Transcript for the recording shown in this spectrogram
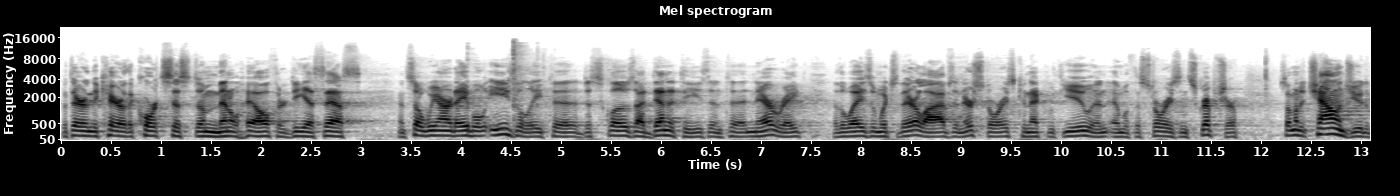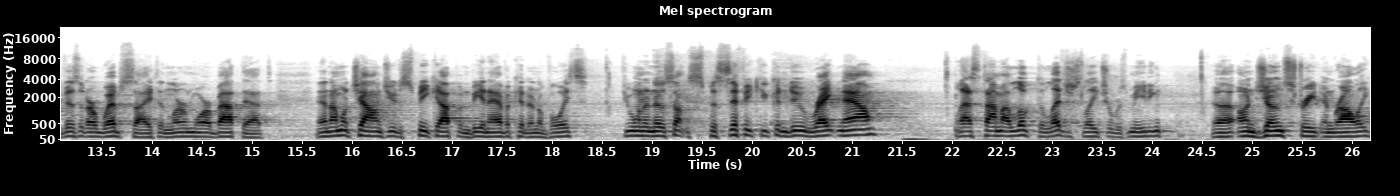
but they're in the care of the court system, mental health, or DSS. And so we aren't able easily to disclose identities and to narrate the ways in which their lives and their stories connect with you and, and with the stories in Scripture. So I'm going to challenge you to visit our website and learn more about that. And I'm going to challenge you to speak up and be an advocate and a voice. If you want to know something specific you can do right now, last time I looked, the legislature was meeting uh, on Jones Street in Raleigh.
